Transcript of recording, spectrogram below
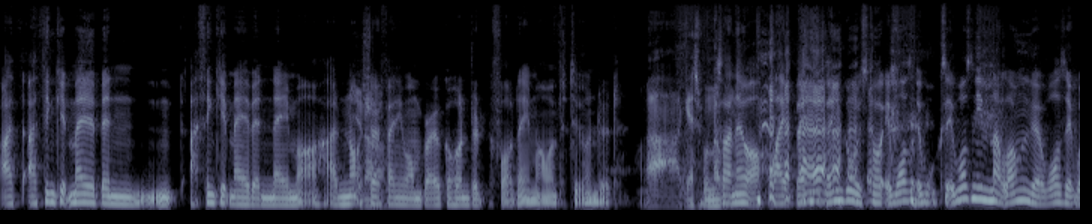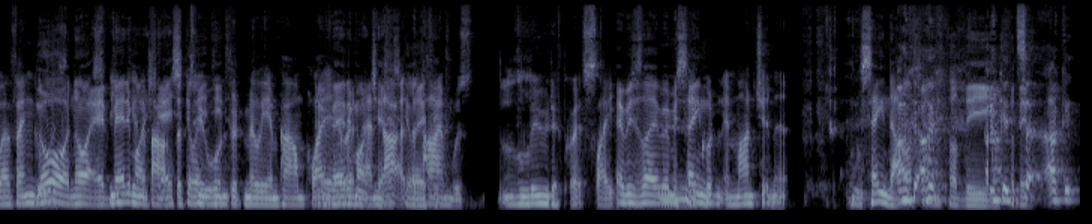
I I think it may have been. I think it may have been Neymar. I'm not You sure know. if anyone broke hundred before Neymar went for two hundred. Ah, I guess we'll So I know, like Wen- Wenger was talking. It wasn't. It, was- it wasn't even that long ago, was it? Where Wenger No, was no, it very speaking much about the two hundred million pound player, very and, much and that at the time was ludicrous. Like It was like when we you signed couldn't imagine it. signed I, I, for the. I could, the- t- I could.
